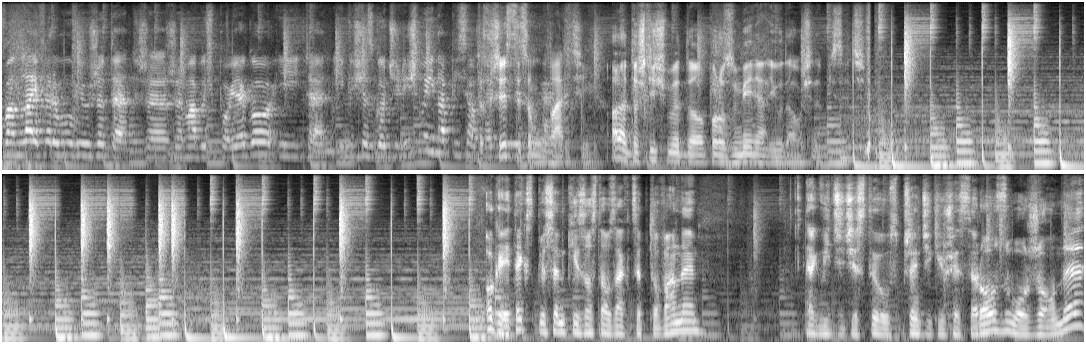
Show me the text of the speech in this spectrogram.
Van Leifer mówił, że ten, że, że ma być po jego i ten. I my się zgodziliśmy i napisał To tekst, wszyscy są uparci. Ale doszliśmy do porozumienia i udało się napisać. Ok, tekst piosenki został zaakceptowany. Jak widzicie z tyłu sprzęcik już jest rozłożony.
